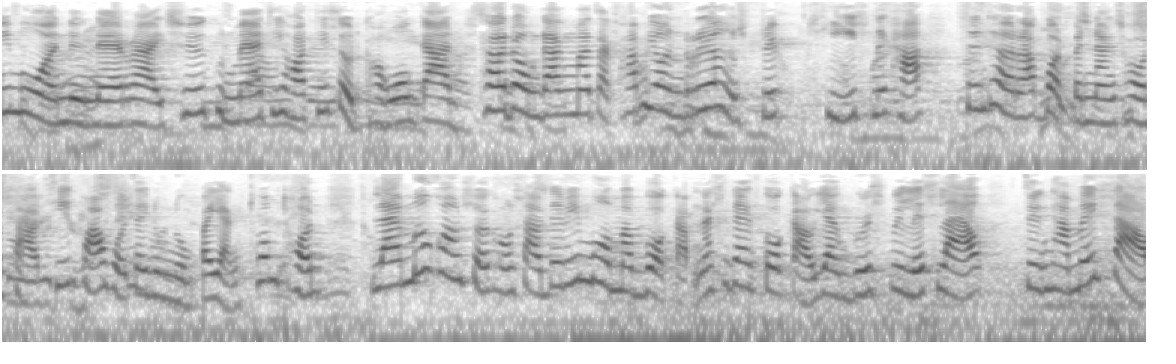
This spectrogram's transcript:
มี่มัวร์หนึ่งในรายชื่อคุณแม่ที่ฮอตที่สุดของวงการ เธอโด่งดังมาจากภาพยนตร์เรื่อง Strip Tease นะคะ ซึ่งเธอรับบทเป็นนางโชว์สาวที่คว้าหัวใจหนุ่มๆ ไปอย่างท่วมท้น และเมื่อความสวยของสาวเดมี่มัวร์มาบวกกับนักแสดงตัวเก่าอย่างบรูซวิลลิสแล้ว จึงทำให้สาว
